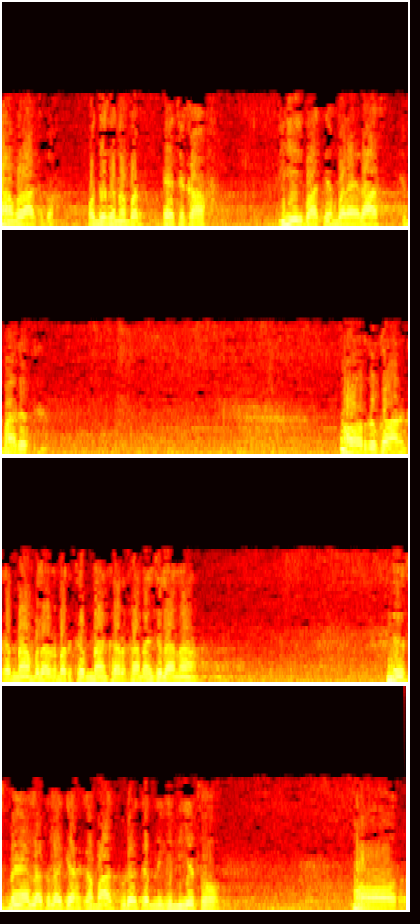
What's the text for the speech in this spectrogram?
ہاں، مراقبہ۔ اور دس نمبر احتکاف یہ باتیں براہ راست عبادت ہیں۔ اور دکان کرنا، ملازمت کرنا، کارخانہ چلانا، اس میں اللہ تعالیٰ کے احکامات پورا کرنے کی نیت ہو اور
